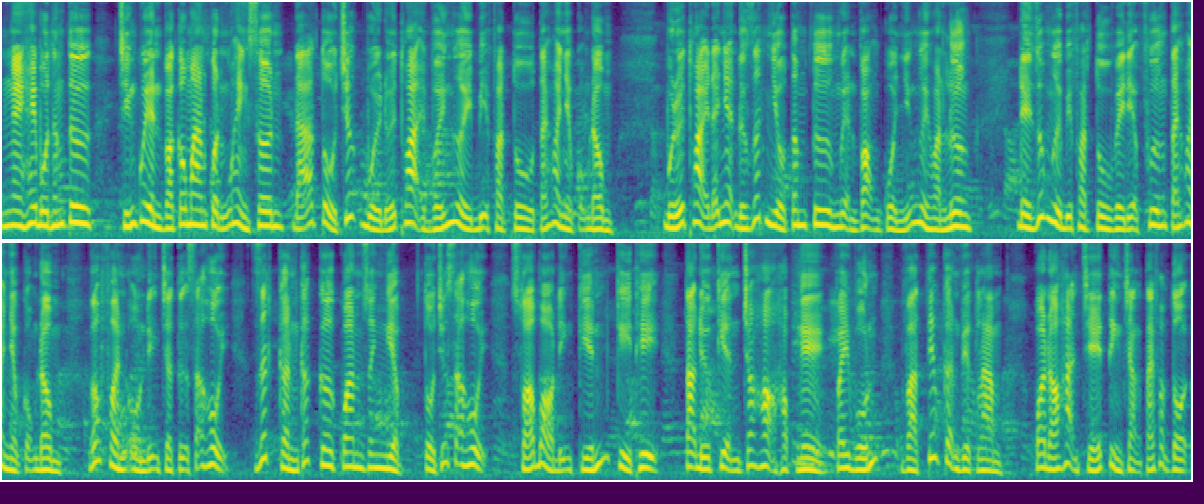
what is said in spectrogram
Ngày 24 tháng 4, chính quyền và công an quận Ngũ Hành Sơn đã tổ chức buổi đối thoại với người bị phạt tù tái hòa nhập cộng đồng. Buổi đối thoại đã nhận được rất nhiều tâm tư, nguyện vọng của những người hoàn lương. Để giúp người bị phạt tù về địa phương tái hòa nhập cộng đồng, góp phần ổn định trật tự xã hội, rất cần các cơ quan doanh nghiệp, tổ chức xã hội xóa bỏ định kiến, kỳ thị, tạo điều kiện cho họ học nghề, vay vốn và tiếp cận việc làm, qua đó hạn chế tình trạng tái phạm tội.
